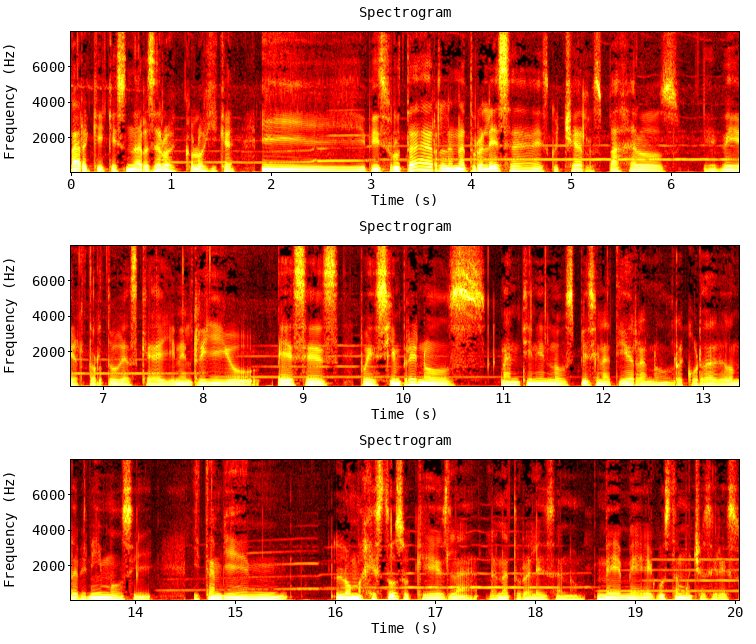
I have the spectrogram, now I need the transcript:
parque que es una reserva ecológica y disfrutar la naturaleza, escuchar los pájaros, ver tortugas que hay en el río, peces, pues siempre nos mantienen los pies en la tierra, ¿no? Recordar de dónde venimos y, y también lo majestuoso que es la, la naturaleza, ¿no? Me, me gusta mucho hacer eso.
